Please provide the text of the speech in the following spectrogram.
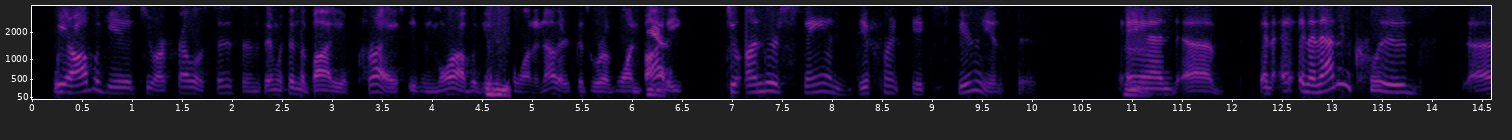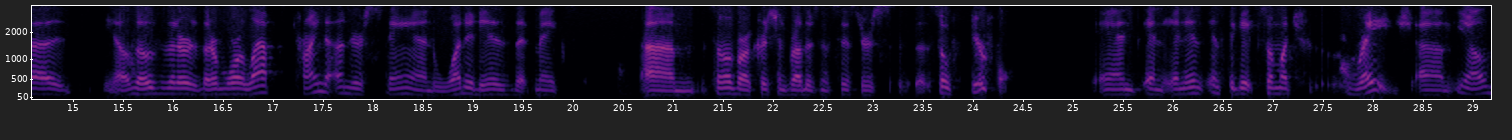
we are obligated to our fellow citizens, and within the body of Christ, even more obligated to one another because we're of one body, yeah. to understand different experiences. Mm-hmm. And uh, and and that includes uh, you know those that are that are more left trying to understand what it is that makes um, some of our Christian brothers and sisters so fearful and and and instigate so much rage. Um, you know,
